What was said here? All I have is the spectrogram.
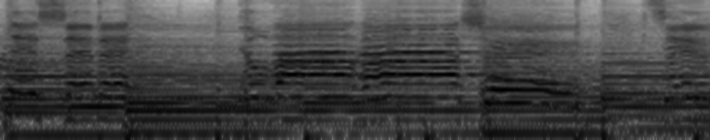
dlatego, że kocha się. Chcę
